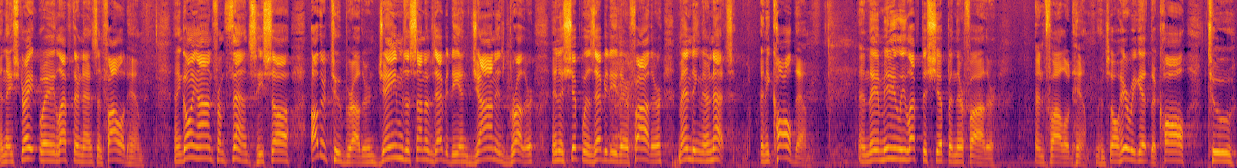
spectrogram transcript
And they straightway left their nets and followed him. And going on from thence, he saw other two brethren, James the son of Zebedee and John his brother, in a ship with Zebedee their father, mending their nets. And he called them. And they immediately left the ship and their father and followed him. And so here we get the call to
